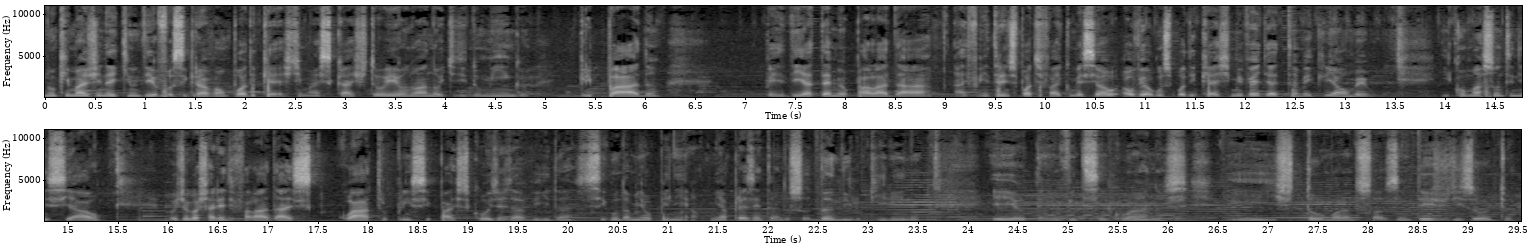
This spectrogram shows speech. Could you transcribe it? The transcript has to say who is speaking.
Speaker 1: Nunca imaginei que um dia eu fosse gravar um podcast, mas cá estou eu numa noite de domingo, gripado, perdi até meu paladar. Aí entrei no Spotify e comecei a ouvir alguns podcasts e me veio de também criar o meu. E como assunto inicial, hoje eu gostaria de falar das quatro principais coisas da vida, segundo a minha opinião. Me apresentando, eu sou Danilo Quirino, eu tenho 25 anos e estou morando sozinho desde os 18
